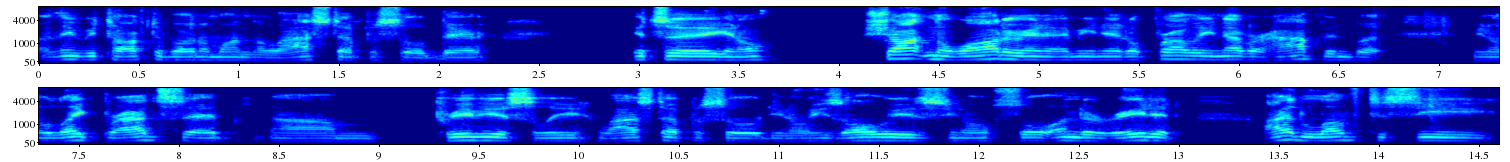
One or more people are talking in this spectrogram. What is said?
I think we talked about him on the last episode there. It's a, you know, shot in the water, and I mean, it'll probably never happen. But you know, like Brad said um, previously, last episode, you know, he's always, you know, so underrated. I'd love to see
